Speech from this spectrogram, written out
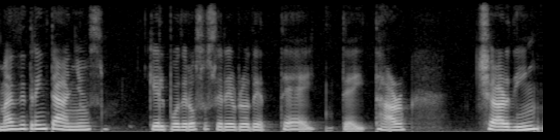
más de 30 años que el poderoso cerebro de Teilhard Chardin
